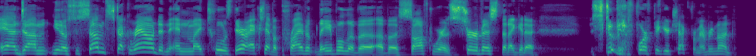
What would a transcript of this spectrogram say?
And um, you know, so some stuck around, and, and my tools there. I actually have a private label of a of a software as service that I get a still get a four figure check from every month.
